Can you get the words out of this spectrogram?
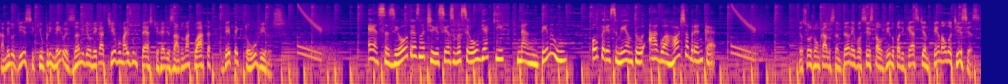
Camilo disse que o primeiro exame deu negativo, mas um teste realizado na quarta detectou o vírus. Essas e outras notícias você ouve aqui na Antena 1. Oferecimento Água Rocha Branca. Eu sou João Carlos Santana e você está ouvindo o podcast Antena ou Notícias.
